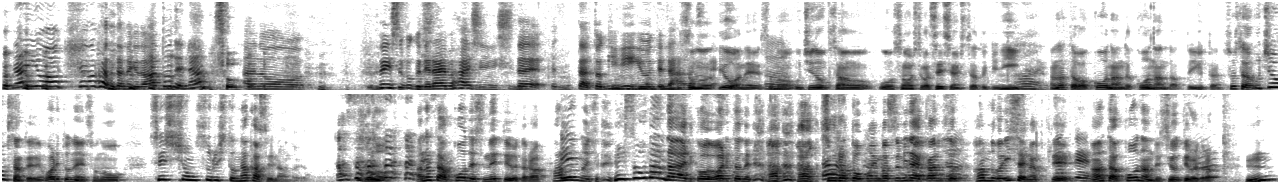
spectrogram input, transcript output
内容は聞かなかったんだけど後でな そう。あのフェイスブックでライブ配信してた時に言ってた話そので要はねその、うちの奥さんをその人がセッションしてた時に、はい。あなたはこうなんだこうなんだって言ったの。そしたらうちの奥さんってね割とねそのセッションする人泣かせなのよあそのあなたはこうですねって言われたら反応の一切え？そうなんだってこう割とねああそうだと思いますみたいな感じの反応が一切なくてて。あなたはこうなんですよって言われたらうん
